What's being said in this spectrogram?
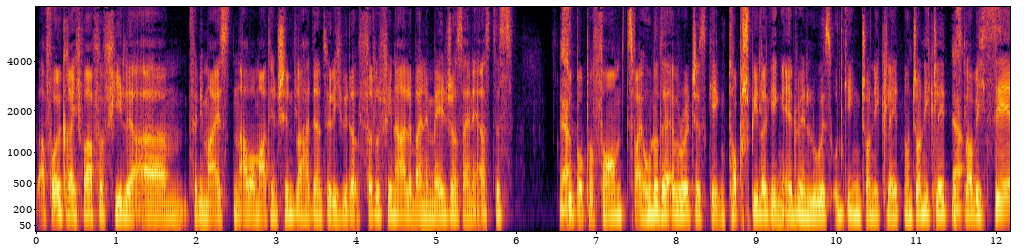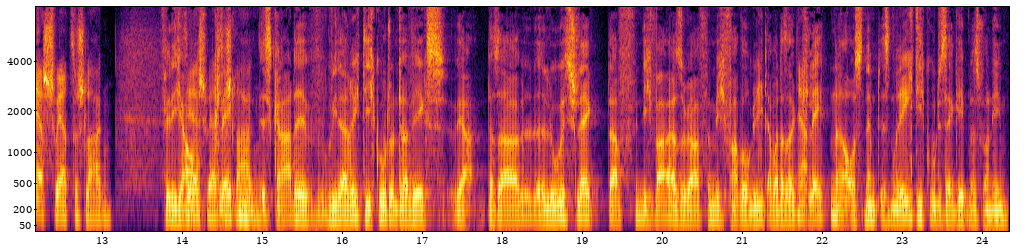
erfolgreich war für viele, ähm, für die meisten. Aber Martin Schindler hat ja natürlich wieder Viertelfinale bei einem Major, sein erstes. Ja. Super performt, 200er Averages gegen Topspieler, gegen Adrian Lewis und gegen Johnny Clayton. Und Johnny Clayton ja. ist, glaube ich, sehr schwer zu schlagen. Finde ich auch. Schwer Clayton ist gerade wieder richtig gut unterwegs. Ja, dass er Lewis schlägt, da finde ich, war er sogar für mich Favorit, aber dass er ja. Clayton rausnimmt, ist ein richtig gutes Ergebnis von ihm.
